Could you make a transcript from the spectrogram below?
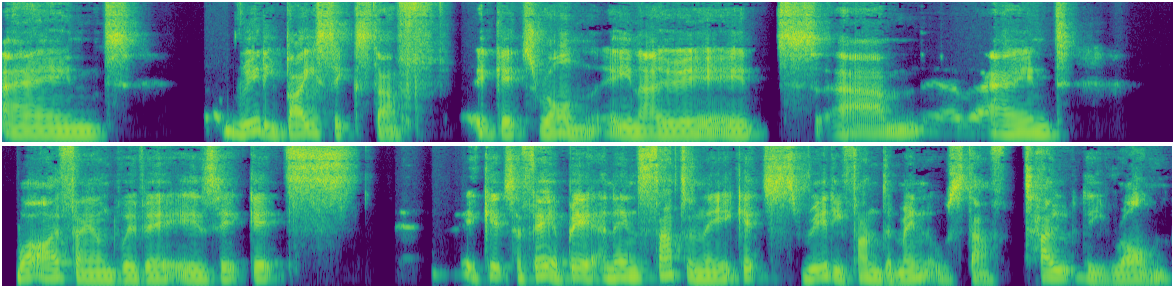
and really basic stuff it gets wrong. You know, it's um, and what I found with it is it gets it gets a fair bit, and then suddenly it gets really fundamental stuff totally wrong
